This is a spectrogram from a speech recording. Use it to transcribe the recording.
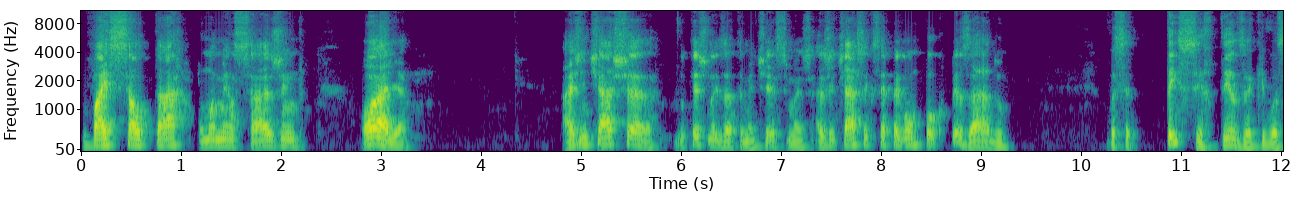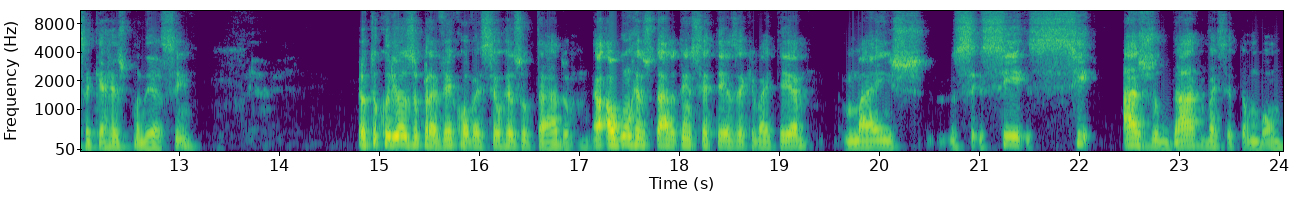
vai saltar uma mensagem. Olha, a gente acha, o texto não é exatamente esse, mas a gente acha que você pegou um pouco pesado. Você tem certeza que você quer responder assim? Eu estou curioso para ver qual vai ser o resultado. Algum resultado tenho certeza que vai ter, mas se, se, se ajudar, vai ser tão bom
